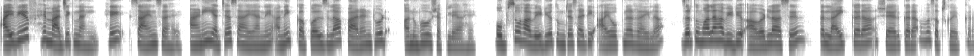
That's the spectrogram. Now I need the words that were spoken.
आय-व्ही-एफ हे मॅजिक नाही, हे सायन्स आहे आणि याच्या सहाय्याने अनेक कपल्सला पॅरेंटहूड अनुभवू शकले आहे. ओप्सो हा व्हिडिओ तुमच्यासाठी आय ओपनर राहिला. जर तुम्हाला हा व्हिडिओ आवडला असेल, तर लाईक करा, शेअर करा व सबस्क्राईब करा.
